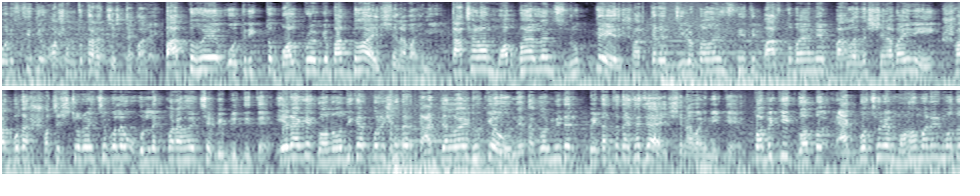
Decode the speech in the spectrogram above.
পরিস্থিতি অশান্ত করার চেষ্টা করে। বাধ্য হয়ে অতিরিক্ত বল প্রয়োগে বাধ্য হয় সেনাবাহিনী। তাছাড়া মব ভায়োলেন্স রুখতে সরকারের জিরো টলারেন্স নীতি বাস্তবায়নে বাংলাদেশ সেনাবাহিনী সর্বদা সচেষ্ট রয়েছে বলেও উল্লেখ করা হয়েছে বিবৃতিতে। এর আগে গণ অধিকার পরিষদের কার্যালয়ে ঢুকেও নেতাকর্মীদের পেটাতে দেখা যায় সেনাবাহিনীকে। তবে কি গত এক বছরে মহামারীর মতো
